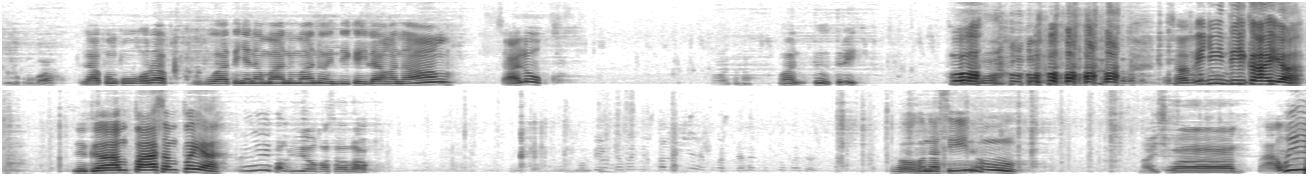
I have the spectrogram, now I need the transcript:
Dudulo ko ba? Wala pong kukurap. Bubuhatin niya ng mano-mano. Hindi kailangan ng salok. Oh, ito na. One, two, three. Oh! Sabi niyo hindi kaya. Nagahampasan pa ya. Eh, pang iyaw ka sarap. Roho na sino. Nice one. Pawi!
